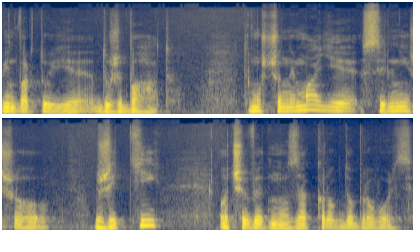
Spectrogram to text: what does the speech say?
він вартує дуже багато. Тому що немає сильнішого в житті, очевидно, за крок добровольця.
